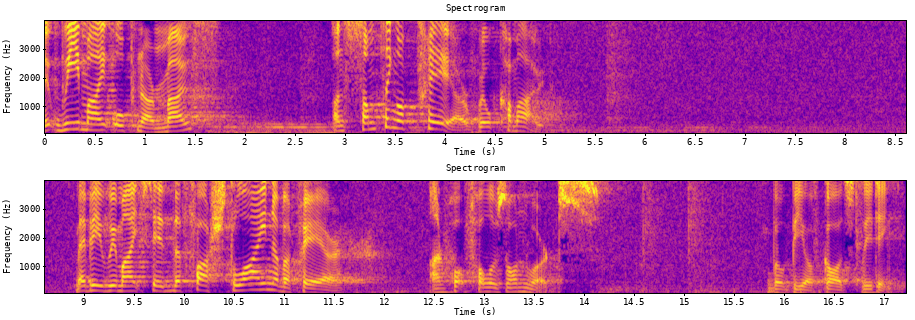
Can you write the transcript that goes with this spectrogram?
That we might open our mouth and something of prayer will come out. Maybe we might say the first line of a prayer and what follows onwards will be of God's leading.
